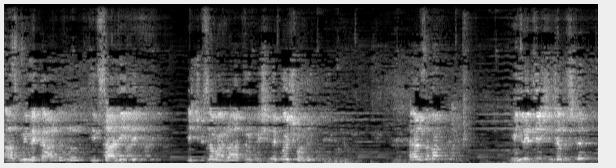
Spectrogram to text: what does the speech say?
Azmin ve kararlılığının timsaliydi. Hiçbir zaman rahatının peşinde koşmadı. Her zaman milleti için çalıştı.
